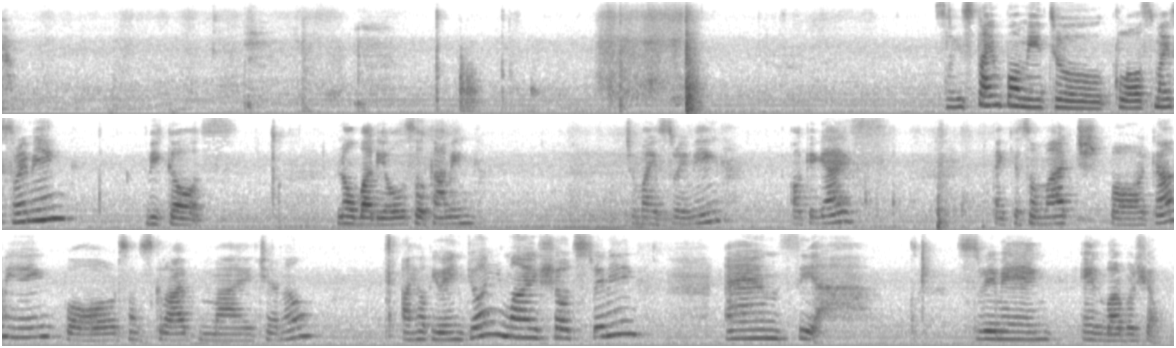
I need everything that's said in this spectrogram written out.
It's time for me to close my streaming because nobody also coming to my streaming. Okay guys, thank you so much for coming, for subscribe my channel. I hope you enjoy my short streaming and see ya. Streaming in barbershop.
